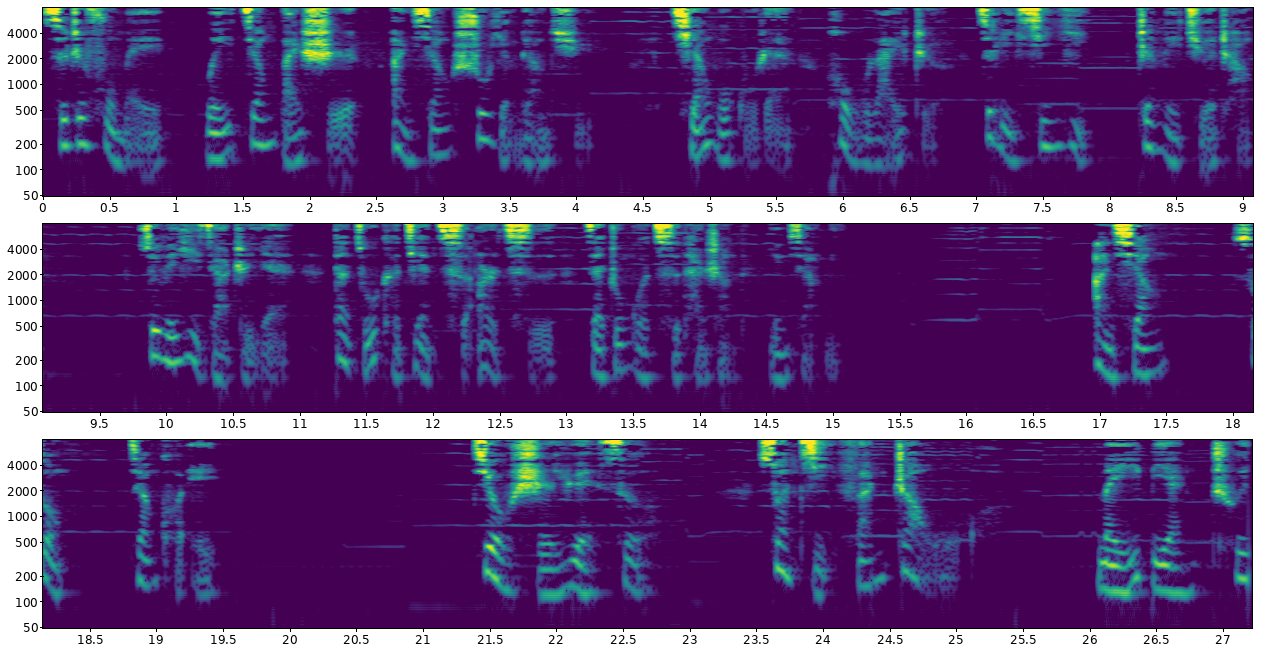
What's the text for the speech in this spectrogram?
词之赋梅，为姜白石暗香疏影两曲，前无古人，后无来者，自立新意，真为绝唱。”虽为一家之言，但足可见此二词在中国词坛上的影响力。《暗香》，宋，姜夔。旧时月色，算几番照我，眉边吹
